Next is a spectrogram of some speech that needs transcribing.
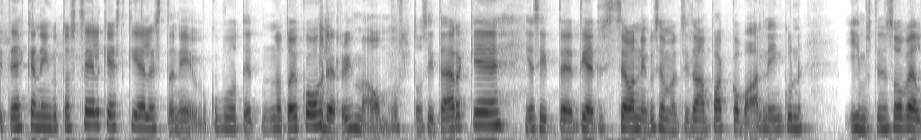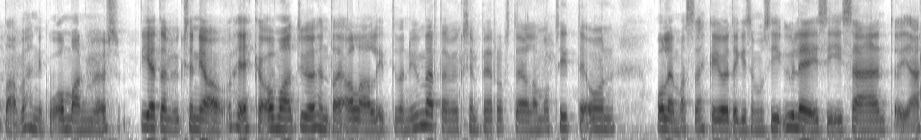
Sitten ehkä niin tuosta selkeästä kielestä, niin kun puhuttiin, että no toi kohderyhmä on musta tosi tärkeä, ja sitten tietysti se on niin semmoinen, että sitä on pakko vaan niin kuin ihmisten soveltaa vähän niin kuin oman myös tietämyksen ja ehkä omaan työhön tai alaan liittyvän ymmärtämyksen perusteella, mutta sitten on olemassa ehkä joitakin semmoisia yleisiä sääntöjä,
